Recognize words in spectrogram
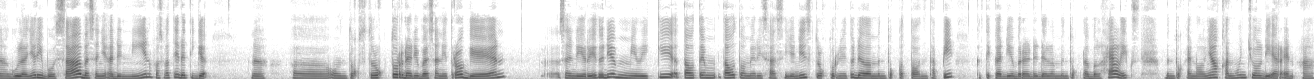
Nah gulanya ribosa basanya adenin fosfatnya ada tiga. Nah uh, untuk struktur dari basa nitrogen eh, sendiri itu dia memiliki tautomerisasi. Jadi strukturnya itu dalam bentuk keton. Tapi ketika dia berada dalam bentuk double helix bentuk enolnya akan muncul di RNA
